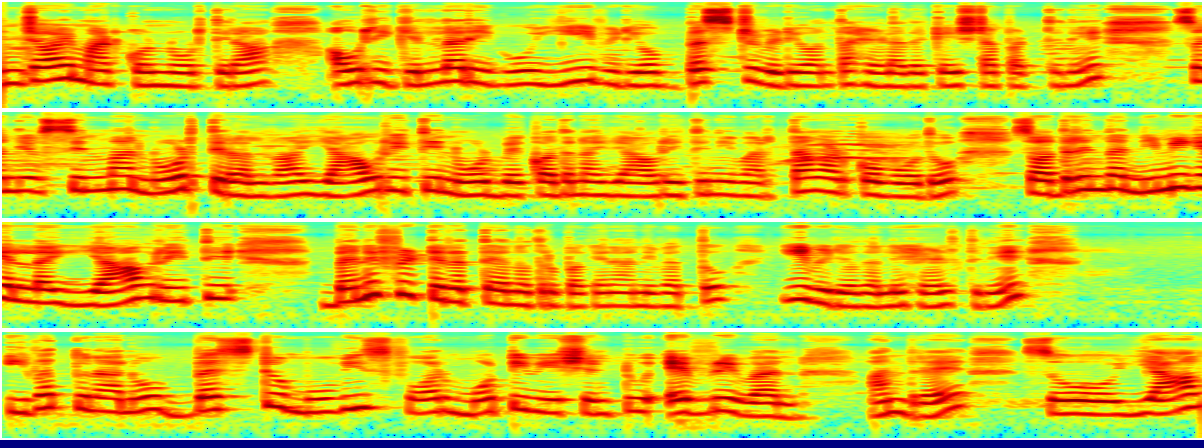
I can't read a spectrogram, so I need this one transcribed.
ಎಂಜಾಯ್ ಮಾಡ್ಕೊಂಡು ನೋಡ್ತೀರಾ? ಅವರಿಗೆಲ್ಲರಿಗೂ ಈ ವಿಡಿಯೋ ಬೆಸ್ಟ್ ವಿಡಿಯೋ ಅಂತ ಹೇಳೋದಕ್ಕೆ ಇಷ್ಟಪಡ್ತೀನಿ. ಸೊ ನೀವು ಸಿನಿಮಾ ನೋಡ್ತಿರಲ್ವ? ಯಾವ ರೀತಿ ನೋಡಬೇಕು? ಅದನ್ನು ಯಾವ ರೀತಿ ನೀವು ಅರ್ಥ ಮಾಡ್ಕೋಬೋದು? ಸೊ ಅದರಿಂದ ನಿಮಗೆಲ್ಲ ಯಾವ ರೀತಿ ಬೆನಿಫಿಟ್ ಇರುತ್ತೆ ಅನ್ನೋದ್ರ ಬಗ್ಗೆ ನಾನು ಇವತ್ತು ಈ ವಿಡಿಯೋದಲ್ಲಿ ಹೇಳ್ತೀನಿ. ಇವತ್ತು ನಾನು best movies for motivation to everyone ಅಂದರೆ ಸೊ ಯಾವ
